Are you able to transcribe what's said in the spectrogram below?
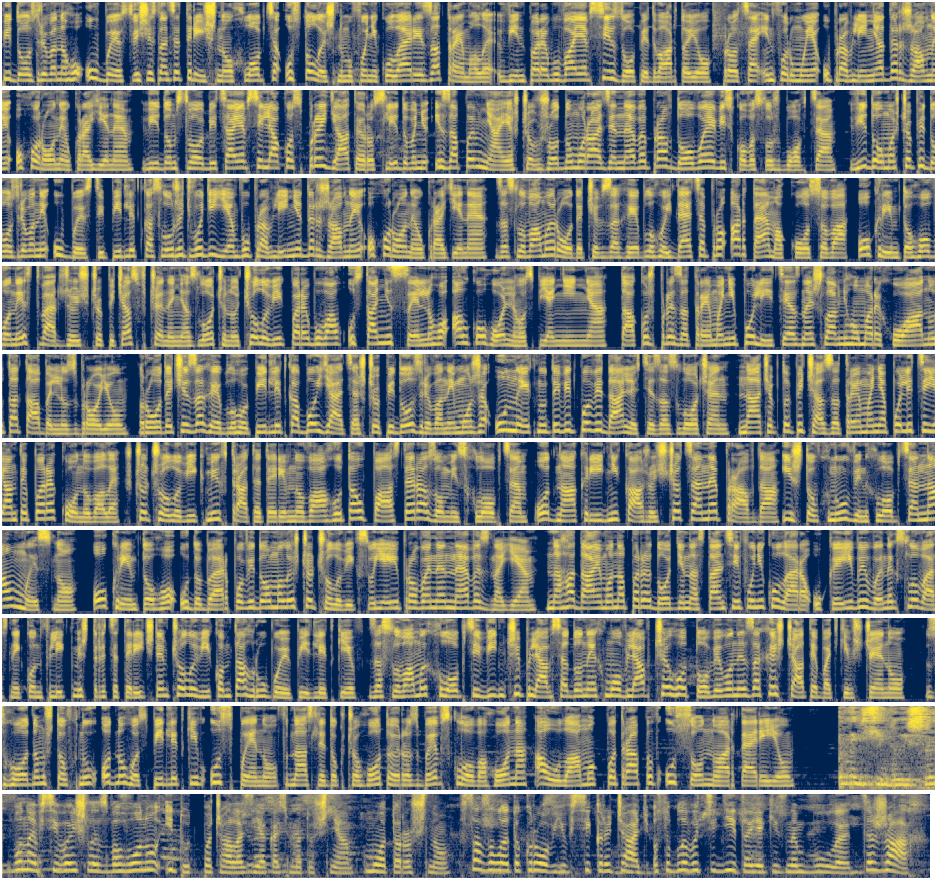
Підозрюваного у вбивстві 16-річного хлопця у столичному фунікулері затримали. Він перебуває в СІЗО під вартою. Про це інформує управління Державної охорони України. Відомство обіцяє всіляко сприяти розслідуванню і запевняє, що в жодному разі не виправдовує військовослужбовця. Відомо, що підозрюваний у вбивстві підлітка служить водієм в управлінні Державної охорони України. За словами родичів загиблого, йдеться про Артема Косова. Окрім того, вони стверджують, що під час вчинення злочину чоловік перебував у стані сильного алкогольного сп'яніння. Також при затриманні поліція знайшла в нього марихуану та табельну зброю. Родичі загиблого підлітка бояться, що підозрюваний може уникнути відповідальності за злочин. Начебто, під час затримання поліціянти переконували, що чоловік міг втратити рівновагу та впасти разом із хлопцем. Однак рідні кажуть, що це неправда, і штовхнув він хлопця навмисно. Окрім того, у ДБР повідомили, що чоловік своєї провини не визнає. Нагадаємо, напередодні на станції фунікулера у Києві виник словесний конфлікт між 30-річним чоловіком та групою підлітків. За словами хлопців, він чіплявся до них, мовляв, чи готові вони захищати батьківщину. Згодом штовхнув одного з підлітків у спину, внаслідок чого той розбив скло вагона, а уламок потрапив у сонну артерію. Вони всі вийшли. Вони всі вийшли з вагону, і тут почалась якась метушня. Моторошно. Все залито кров'ю, всі кричать, особливо ці діти, які з ним були. Це жах.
